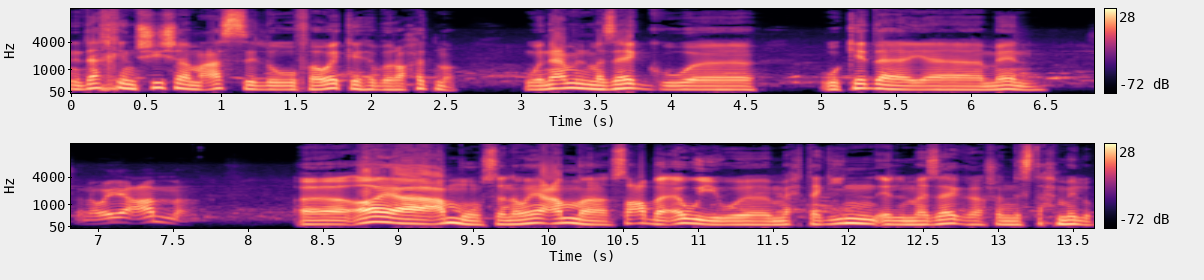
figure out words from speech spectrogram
ندخن شيشة معسل وفواكه براحتنا ونعمل مزاج و... وكده يا مان. ثانوية عامة. آه, آه يا عمو ثانوية عامة صعبة قوي ومحتاجين المزاج عشان نستحمله.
